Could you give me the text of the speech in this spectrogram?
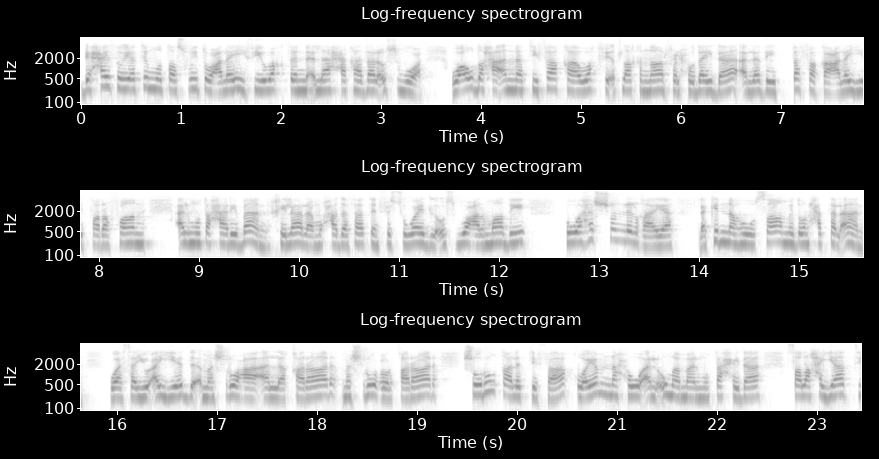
بحيث يتم التصويت عليه في وقت لاحق هذا الأسبوع. وأوضح أن اتفاق وقف إطلاق النار في الحديدة الذي اتفق عليه الطرفان المتحاربان خلال محادثات في السويد الأسبوع الماضي هو هش للغاية لكنه صامد حتى الآن وسيؤيد مشروع القرار مشروع القرار شروط الاتفاق ويمنح الأمم المتحدة صلاحيات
